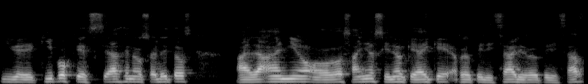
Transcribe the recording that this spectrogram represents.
equipos que se hacen obsoletos al año o dos años, sino que hay que reutilizar y reutilizar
